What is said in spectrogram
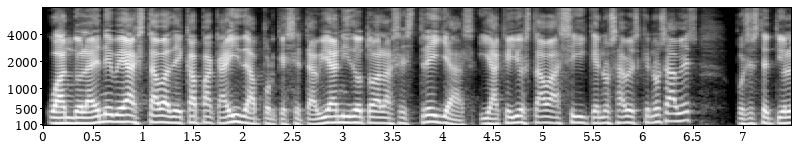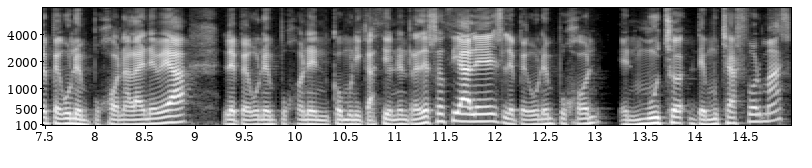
cuando la NBA estaba de capa caída porque se te habían ido todas las estrellas y aquello estaba así que no sabes que no sabes, pues este tío le pegó un empujón a la NBA, le pegó un empujón en comunicación en redes sociales, le pegó un empujón en mucho, de muchas formas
